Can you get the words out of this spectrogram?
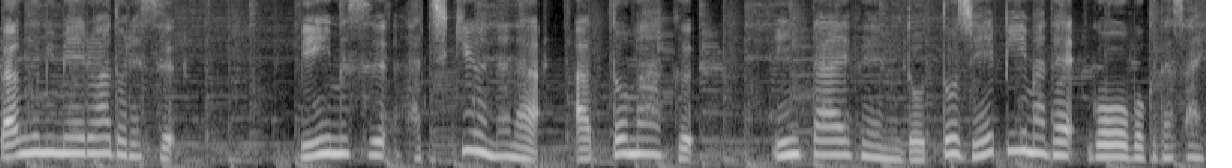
番組メールアドレス beams897 アットマークインター FM.jp までご応募ください。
